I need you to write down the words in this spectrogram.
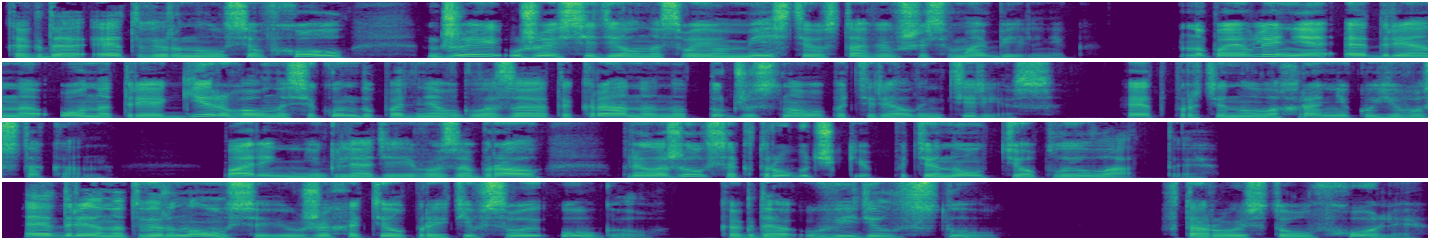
Когда Эд вернулся в холл, Джей уже сидел на своем месте, уставившись в мобильник. На появление Эдриана он отреагировал, на секунду подняв глаза от экрана, но тут же снова потерял интерес. Эд протянул охраннику его стакан — Парень, не глядя, его забрал, приложился к трубочке, потянул теплые латте. Эдриан отвернулся и уже хотел пройти в свой угол, когда увидел стул. Второй стул в холле.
